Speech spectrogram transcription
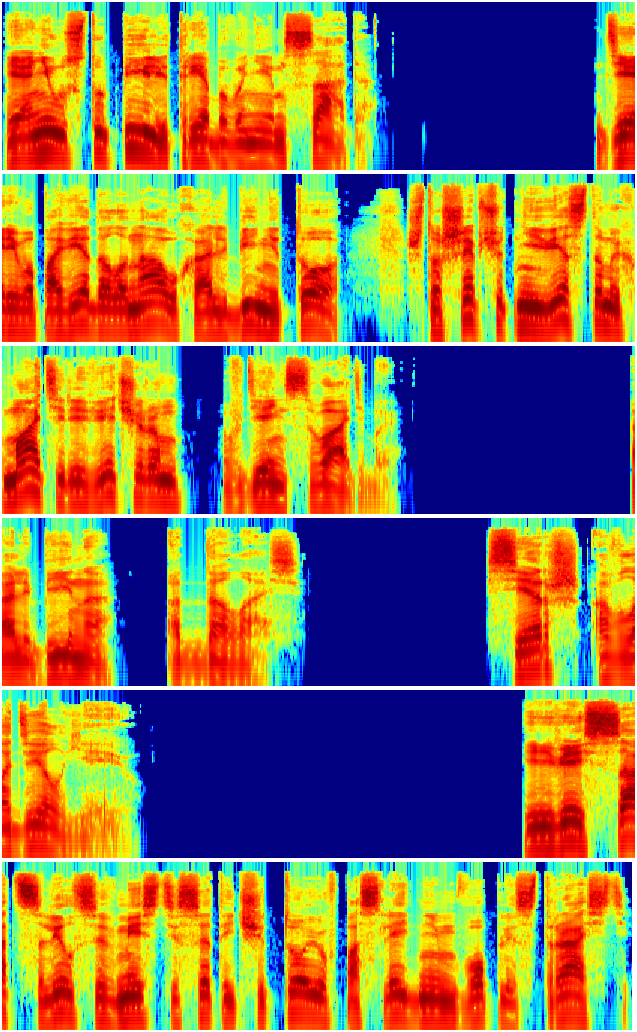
и они уступили требованиям сада. Дерево поведало на ухо Альбине то, что шепчут невестам их матери вечером в день свадьбы. Альбина отдалась. Серж овладел ею. И весь сад слился вместе с этой читою в последнем вопле страсти.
